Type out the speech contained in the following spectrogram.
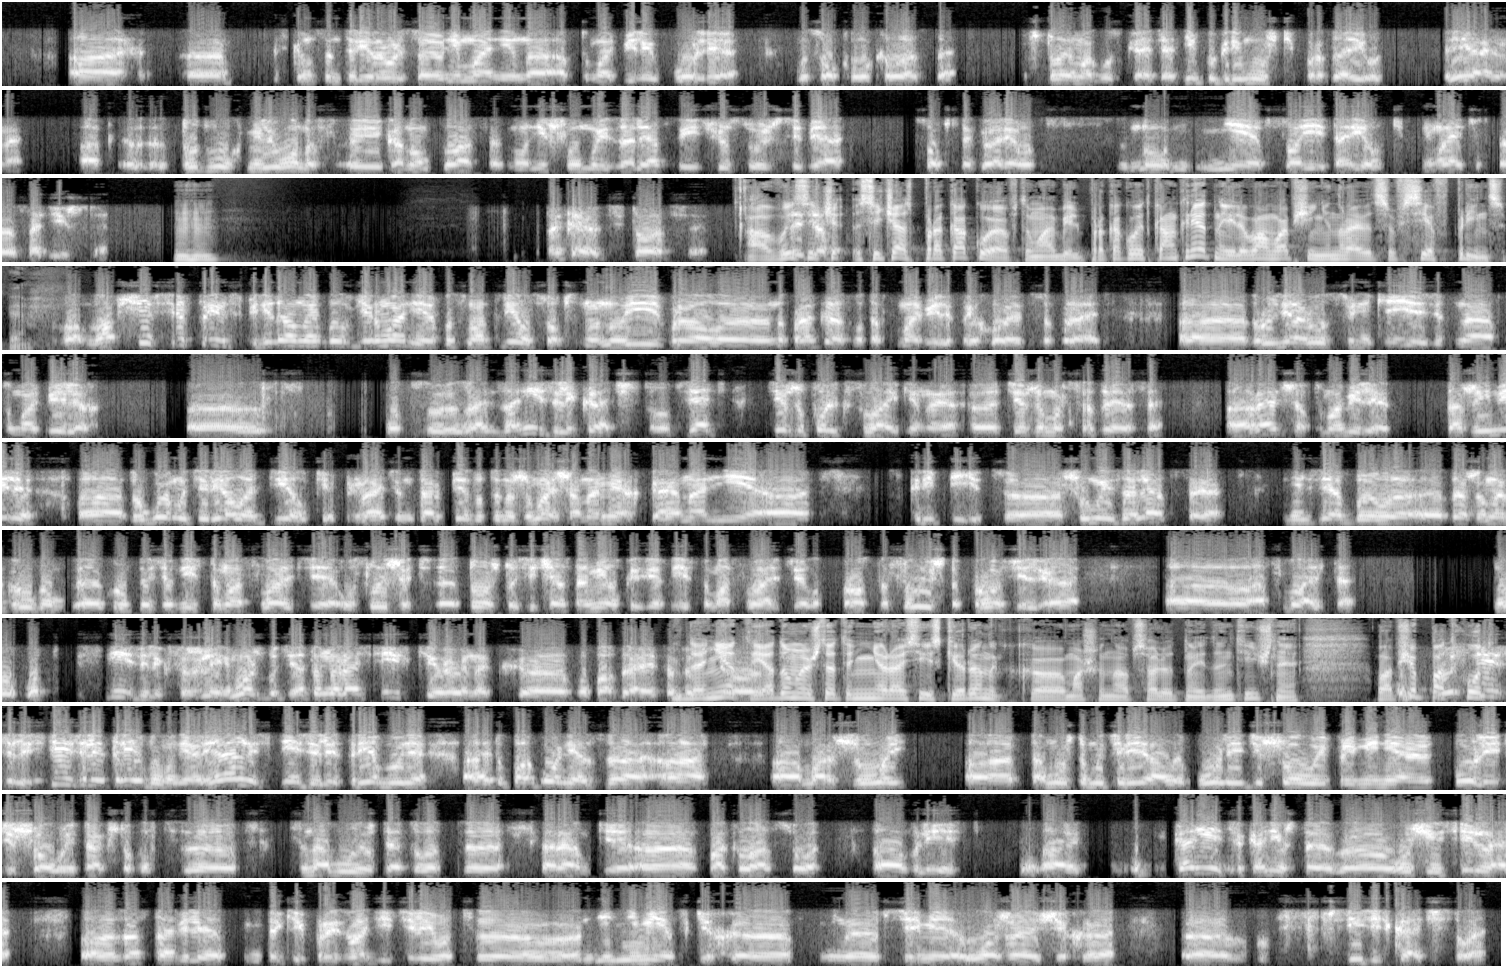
э, сконцентрировали свое внимание на автомобилях более высокого класса. Что я могу сказать? Одни погремушки продают. Реально. От, э, до двух миллионов эконом-класса, но не шумоизоляции, и чувствуешь себя, собственно говоря, вот, ну, не в своей тарелке, понимаете, когда садишься. Угу. Такая вот ситуация. А вы сейчас, сейчас про какой автомобиль? Про какой-то конкретный или вам вообще не нравятся все в принципе? Вообще все в принципе. Недавно я был в Германии, я посмотрел, собственно, ну и брал э, на прокат, вот автомобили приходится брать. Э, друзья, родственники ездят на автомобилях. Э, вот занизили качество. Взять те же Volkswagen, те же Mercedes. Раньше автомобили даже имели э, другой материал отделки. Понимаете, на торпеду ты нажимаешь, она мягкая, она не э, скрипит. Э, шумоизоляция нельзя было э, даже на грубом э, крупнозернистом асфальте услышать э, то, что сейчас на мелкозернистом асфальте. Вот просто слышно профиль э, э, асфальта. Ну, вот снизили, к сожалению. Может быть, это на российский рынок э, попадает. Да все. нет, я думаю, что это не российский рынок, машины абсолютно идентичные. Вообще ну, подход... Ну, снизили, снизили требования, реально снизили требования. А, это погоня за а, а, маржой, потому что материалы более дешевые применяют, более дешевые, так, чтобы в э, ценовую вот эту вот э, рамки э, по классу влезть. Корейцы, конечно, очень сильно заставили таких производителей вот немецких всеми уважающих снизить качество.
